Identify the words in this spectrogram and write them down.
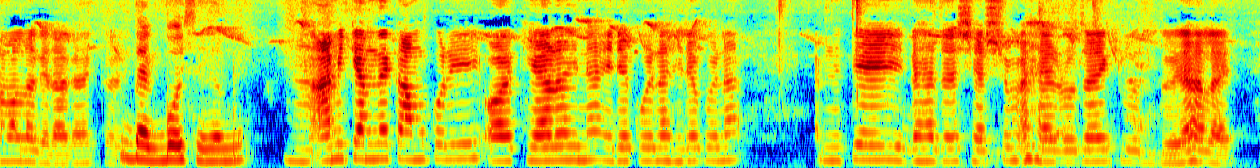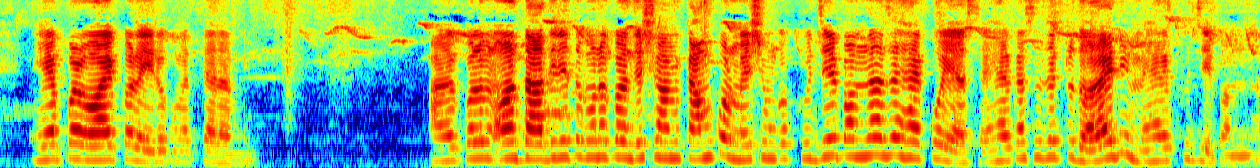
আমার লাগে রাগারাগ করে। দেখ বইছে কেমনে? আমি কেমনে কাম করি ওর খেয়াল রাখি না এটা করি না সেটা করি না। এমনিতেই দেখা যায় শেষ সময় রোজা একটু ধরে হালায়। হ্যাঁ পর ওয়াই করে এরকমের তেরামি আর বললাম, আমার দাদিরে তো মনে করেন যে সময় আমি কাম করব, এই সময় খুঁজেই পাম না যে হ্যাঁ কই আছে। হ্যাঁ কাছে যে একটু ধরাই দিম হ্যাঁ খুঁজেই পাম না।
